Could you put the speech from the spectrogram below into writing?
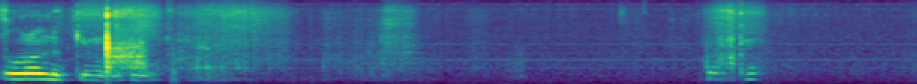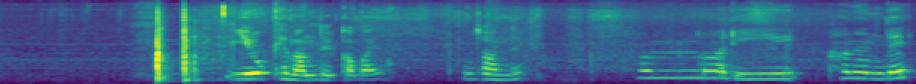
이런 느낌으로 이렇게 이렇게 만들까봐요. 괜찮은데? 한 마리 하는데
